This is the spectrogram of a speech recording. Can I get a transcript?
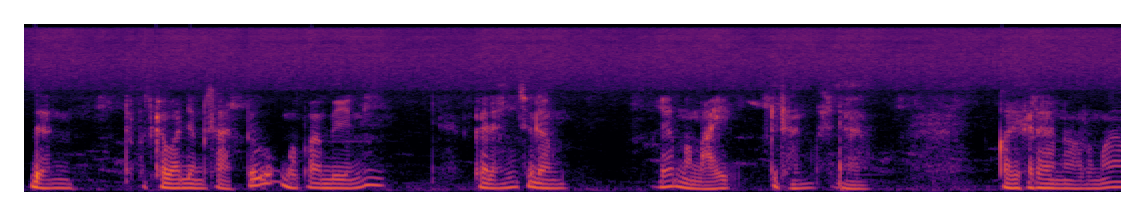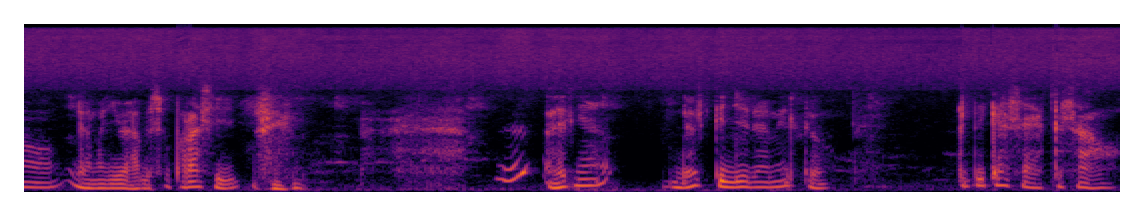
Dan dapat kabar jam satu bapak B ini keadaannya sudah ya membaik. Gitu kan sudah kalau dikatakan normal dan juga habis operasi. Akhirnya dari kejadian itu ketika saya kesal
